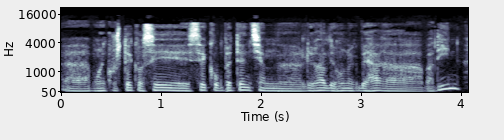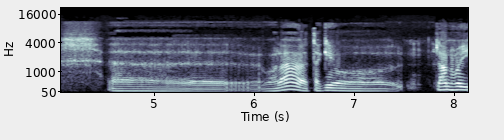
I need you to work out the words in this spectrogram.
uh, bon, ikusteko ze, ze kompetentzian uh, luralde hunak behar badin, uh, voilà, eta geho, lan hoi,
